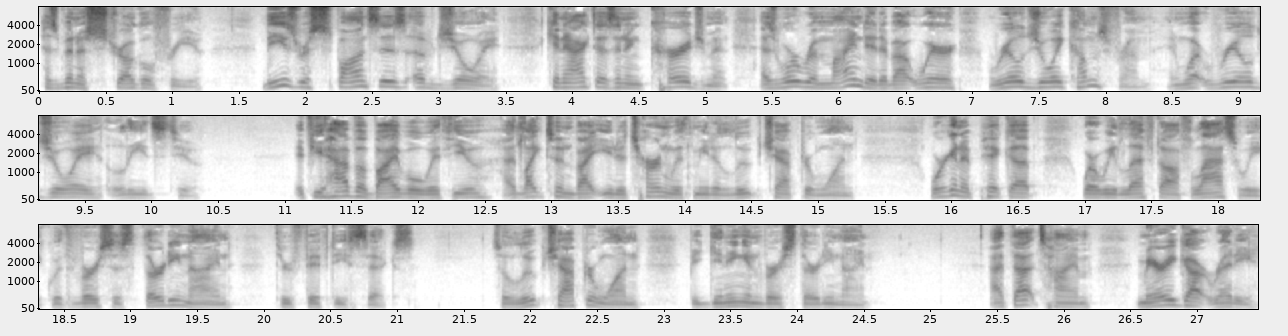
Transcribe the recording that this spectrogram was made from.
has been a struggle for you, these responses of joy can act as an encouragement as we're reminded about where real joy comes from and what real joy leads to. If you have a Bible with you, I'd like to invite you to turn with me to Luke chapter 1. We're going to pick up where we left off last week with verses 39 through 56. So, Luke chapter 1, beginning in verse 39. At that time, Mary got ready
